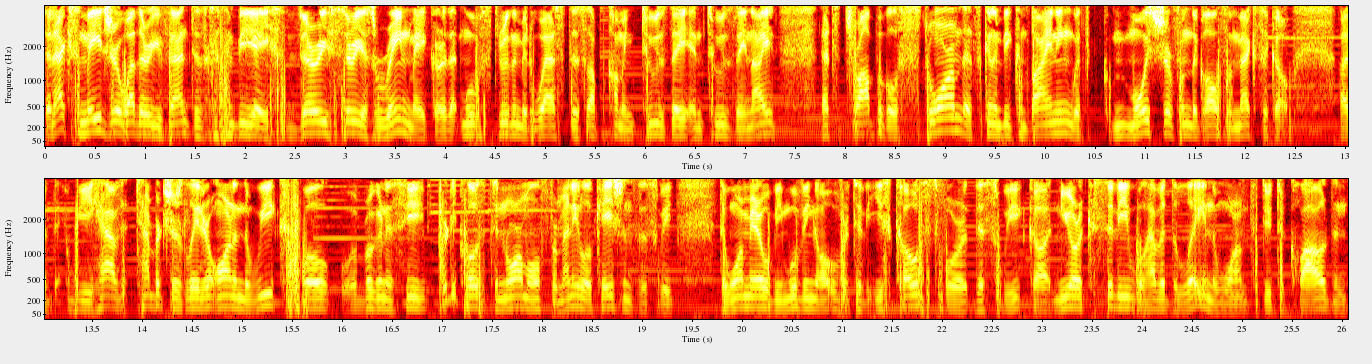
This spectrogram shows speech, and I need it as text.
The next major weather event is going to be a very serious rainmaker that moves through the Midwest this upcoming Tuesday and Tuesday night. That's a tropical storm that's going to be combining with moisture from the Gulf of Mexico. Uh, we have temperatures later on in the week. Well, we're going to see pretty close to normal for many locations this week. The warm air will be moving over to the East Coast for this week. Uh, New York City will have a delay in the warmth due to clouds and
